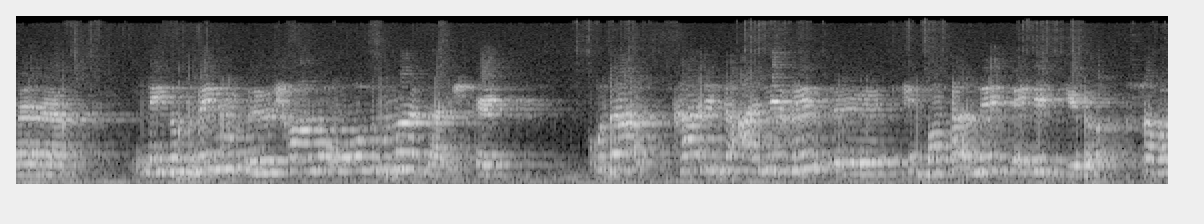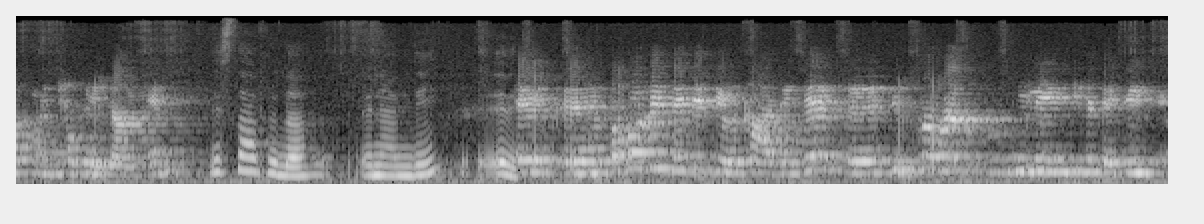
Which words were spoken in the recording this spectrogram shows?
Ee, benim, benim e, şu anda oğlum var da işte o da sadece anne ve e, şey, baba ve dede diyor. Kusura bakmayın çok heyecanlıyım. Estağfurullah önemli değil. Evet. Evet, e, baba ve dede diyor sadece. E, bir program ile ilgili de bir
